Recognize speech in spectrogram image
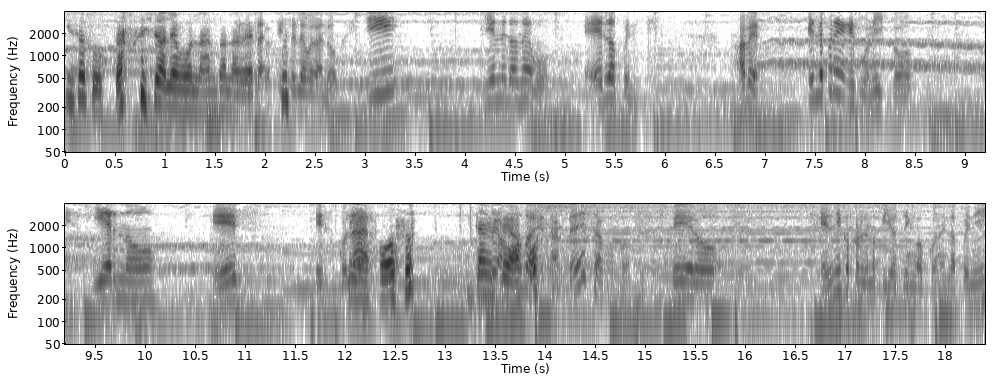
Y se asusta y sale volando a la verga. y sale volando. Y viene lo nuevo, el opening. A ver, el opening es bonito, es tierno, es escolar. Pegajoso. también pegajoso. Es pegajoso. Pero el único problema que yo tengo con el opening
